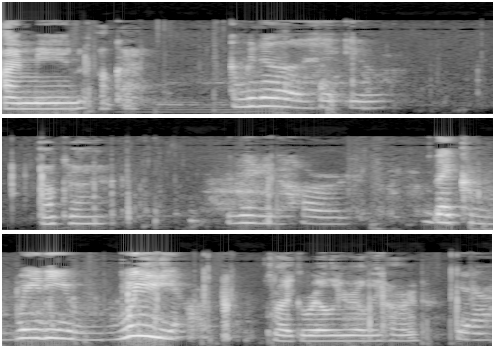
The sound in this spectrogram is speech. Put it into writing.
I mean, okay. I'm gonna hit you Okay. really hard. Like really, really hard. Like really, really hard. Yeah.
